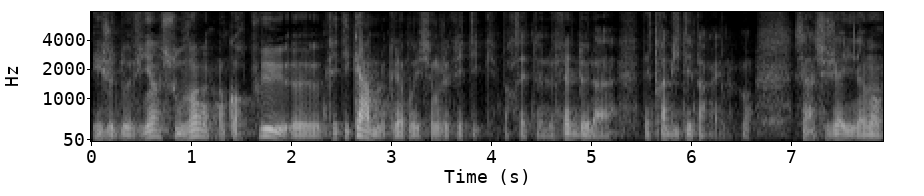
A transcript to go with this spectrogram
et je deviens souvent encore plus euh, critiquable que la position que je critique, par cette, le fait d'être habité par elle. Bon, c'est un sujet évidemment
